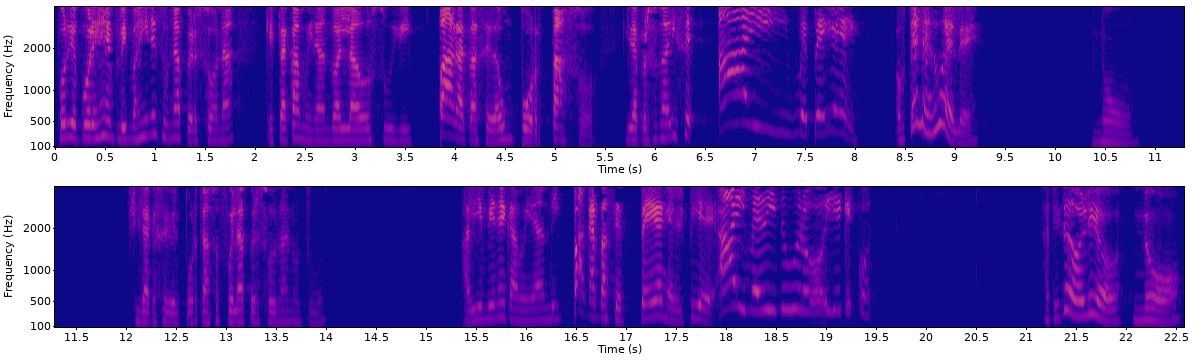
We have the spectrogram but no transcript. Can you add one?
Porque, por ejemplo, imagínese una persona que está caminando al lado suyo y págata, se da un portazo. Y la persona dice, ¡ay! Me pegué. ¿A usted les duele? No. Si la que se dio el portazo fue la persona, no tú. Alguien viene caminando y págata se pega en el pie. ¡Ay, me di duro! Oye, qué con... ¿A ti te dolió? No.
